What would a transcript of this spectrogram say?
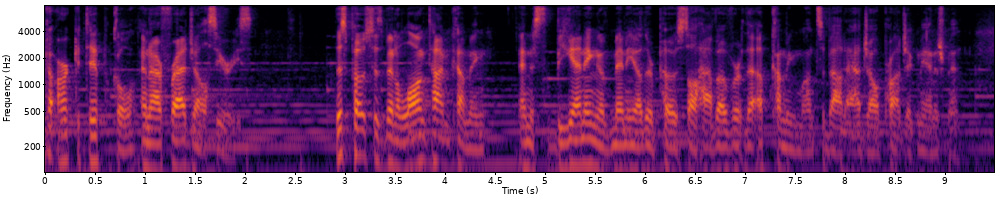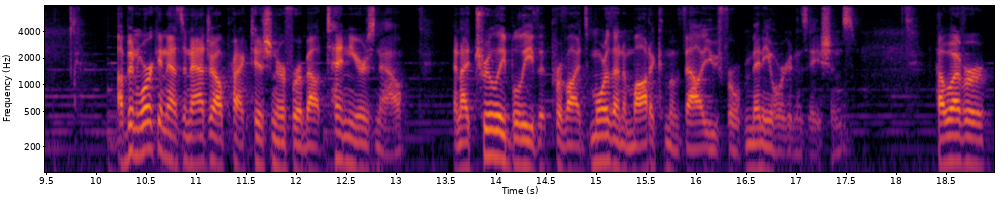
to Archetypical and our Fragile series. This post has been a long time coming, and it's the beginning of many other posts I'll have over the upcoming months about Agile project management. I've been working as an Agile practitioner for about 10 years now, and I truly believe it provides more than a modicum of value for many organizations. However,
